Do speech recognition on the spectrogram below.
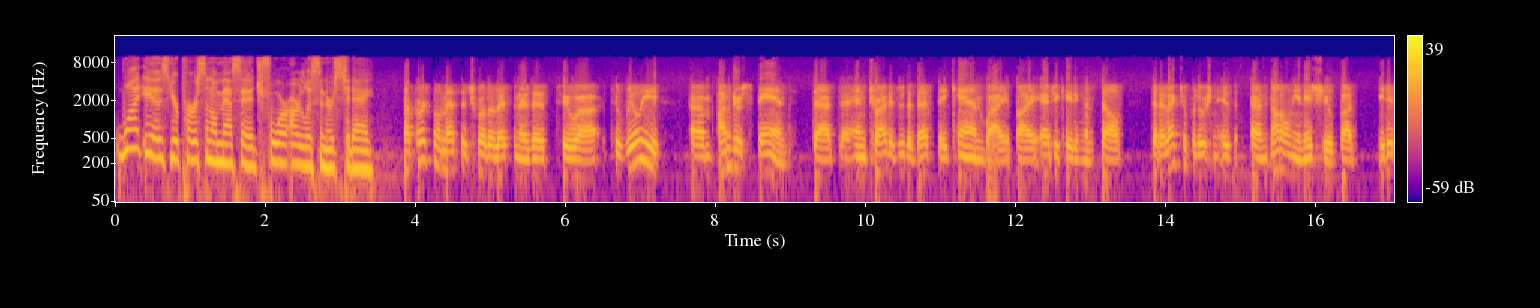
what is your personal message for our listeners today? My personal message for the listeners is to uh, to really um, understand that uh, and try to do the best they can by by educating themselves that electric pollution is uh, not only an issue, but it is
